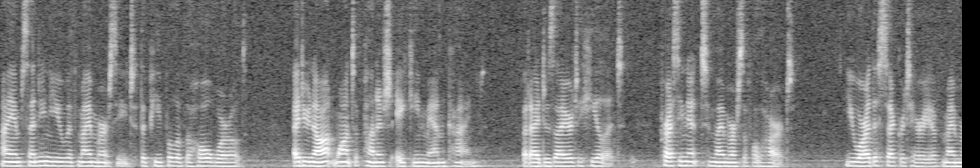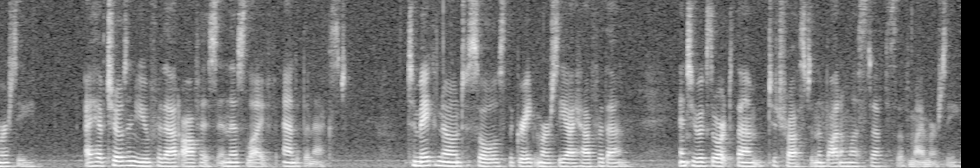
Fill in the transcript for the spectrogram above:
I am sending you with my mercy to the people of the whole world. I do not want to punish aching mankind, but I desire to heal it, pressing it to my merciful heart. You are the secretary of my mercy. I have chosen you for that office in this life and the next, to make known to souls the great mercy I have for them, and to exhort them to trust in the bottomless depths of my mercy.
